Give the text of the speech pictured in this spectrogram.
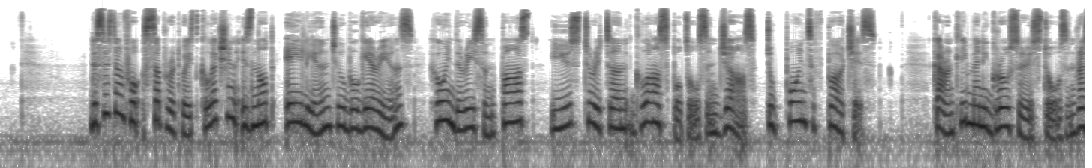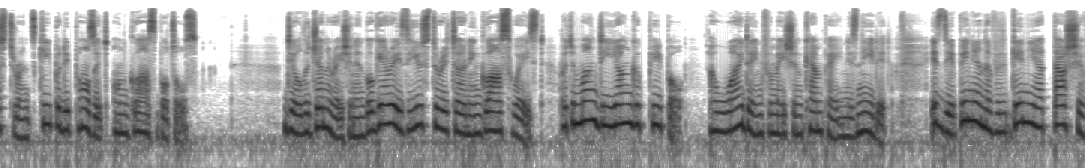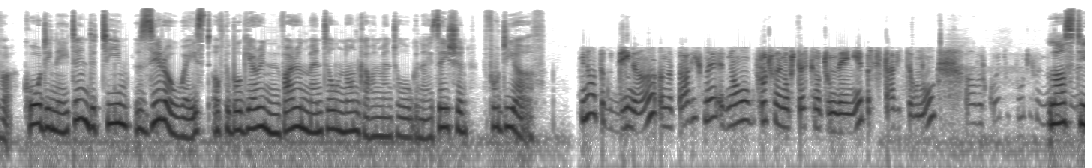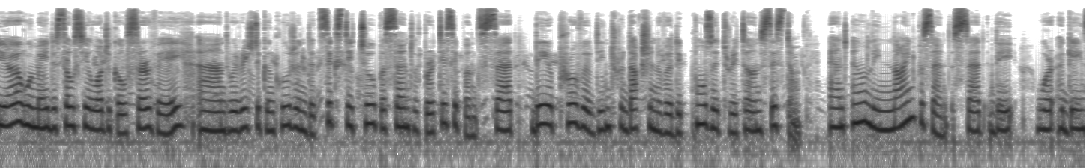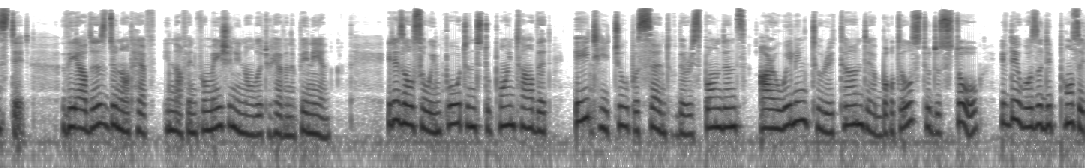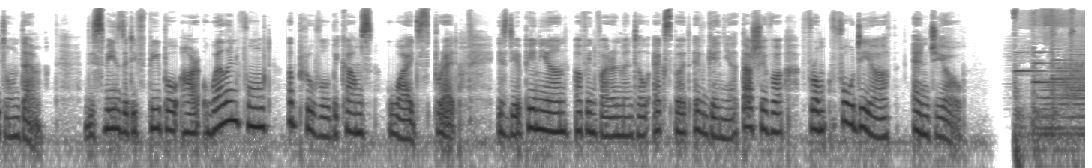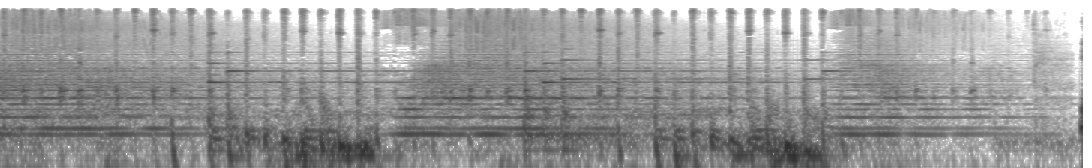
The system for separate waste collection is not alien to Bulgarians who in the recent past used to return glass bottles and jars to points of purchase. Currently, many grocery stores and restaurants keep a deposit on glass bottles. The older generation in Bulgaria is used to returning glass waste, but among the younger people, a wider information campaign is needed. It's the opinion of Evgenia Tasheva, coordinator in the team Zero Waste of the Bulgarian environmental non-governmental organization For the Earth. Миналата година направихме едно проучване на общественото мнение, представително, в което получихме... Last year we made a sociological survey and we reached the conclusion that 62% of participants said they approve of the introduction of a deposit return system and only 9% said they were against it. The others do not have enough information in order to have an opinion. It is also important to point out that 82% of the respondents are willing to return their bottles to the store if there was a deposit on them. This means that if people are well informed, approval becomes widespread, is the opinion of environmental expert Evgenia Tasheva from For the Earth NGO.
